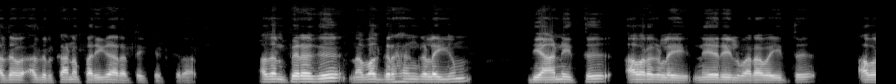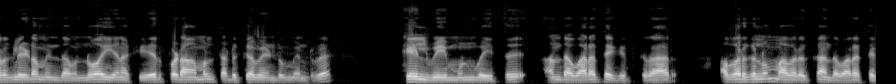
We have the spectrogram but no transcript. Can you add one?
அதை அதற்கான பரிகாரத்தை கேட்கிறார். அதன் பிறகு நவக்கிரகங்களையும் தியானித்து அவர்களை நேரில் வர வைத்து அவர்களிடம் இந்த நோய் எனக்கு ஏற்படாமல் தடுக்க வேண்டும் என்ற கேள்வியை முன்வைத்து அந்த வரத்தை கேட்கிறார். அவர்களும் அவருக்கு அந்த வரத்தை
